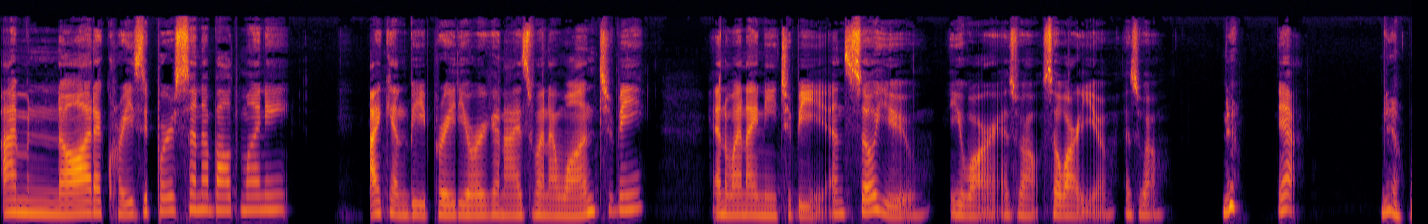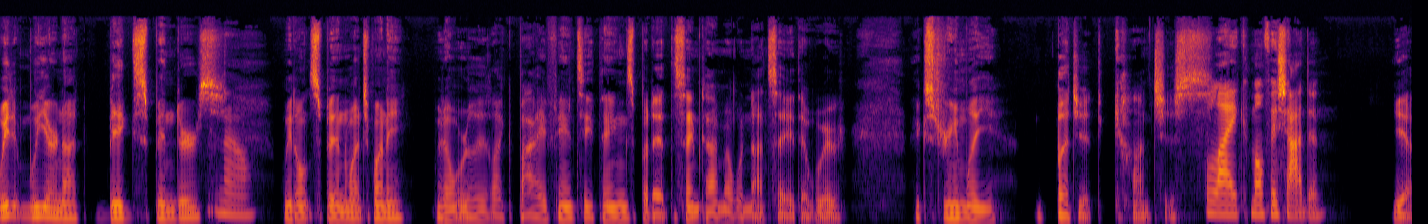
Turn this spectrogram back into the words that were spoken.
I'm not a crazy person about money. I can be pretty organized when I want to be and when I need to be. And so you you are as well. So are you as well. Yeah yeah, we, we are not big spenders. No. We don't spend much money. We don't really like buy fancy things. But at the same time, I would not say that we're extremely budget conscious. Like mão fechada. Yeah.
